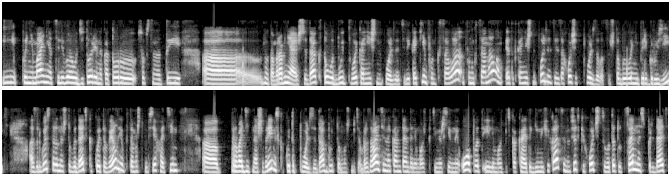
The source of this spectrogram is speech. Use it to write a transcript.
и понимание целевой аудитории, на которую, собственно, ты ну, там, равняешься, да, кто вот будет твой конечный пользователь, и каким функционалом этот конечный пользователь захочет пользоваться, чтобы его не перегрузить, а с другой стороны, чтобы дать какой-то value, потому что мы все хотим а, проводить наше время с какой-то пользой, да, будь то, может быть, образовательный контент, или, может быть, иммерсивный опыт, или, может быть, какая-то геймификация, но все-таки хочется вот эту ценность придать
